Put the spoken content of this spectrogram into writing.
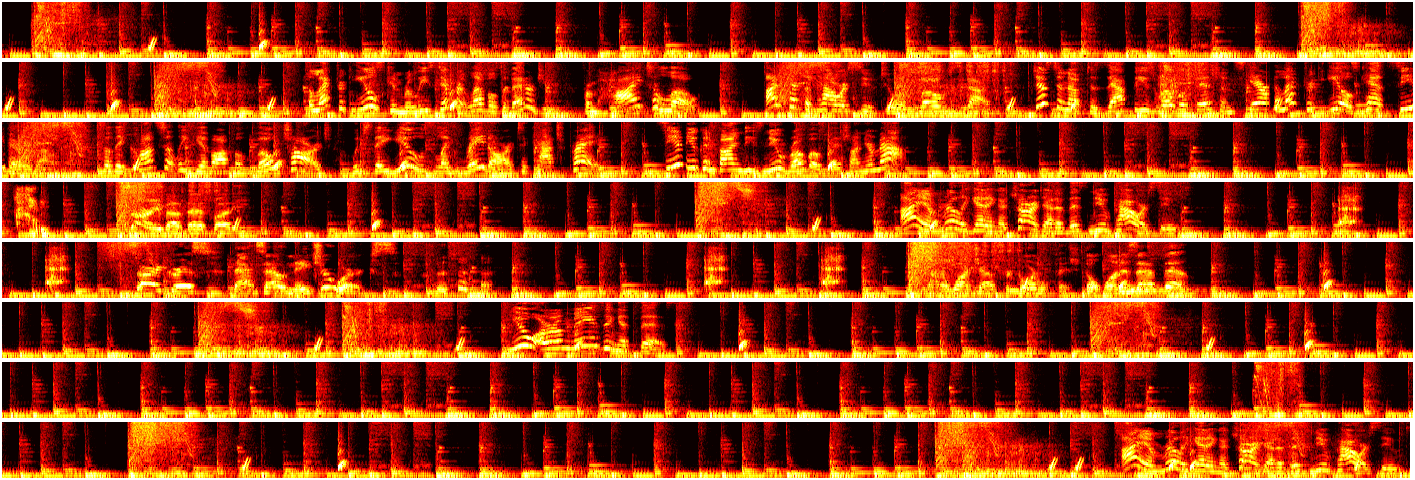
Electric eels can release different levels of energy, from high to low. I set the power suit to a low stun, just enough to zap these robofish and scare. Electric eels can't see very well, so they constantly give off a low charge, which they use like radar to catch prey. See if you can find these new robofish on your map. Sorry about that, buddy. I am really getting a charge out of this new power suit. Sorry, Chris. That's how nature works. Gotta watch out for normal fish. Don't want to zap them. You are amazing at this. Really getting a charge out of this new power suit.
